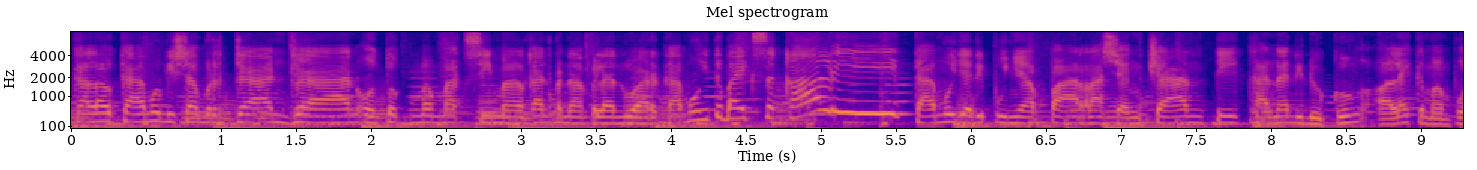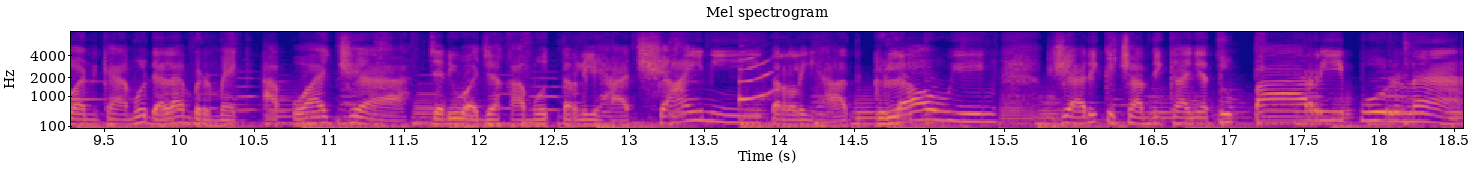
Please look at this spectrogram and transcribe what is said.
kalau kamu bisa berdandan untuk memaksimalkan penampilan luar kamu itu baik sekali. Kamu jadi punya paras yang cantik karena didukung oleh kemampuan kamu dalam bermake up wajah. Jadi wajah kamu terlihat shiny, terlihat glowing. Jadi kecantikannya tuh paripurna.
